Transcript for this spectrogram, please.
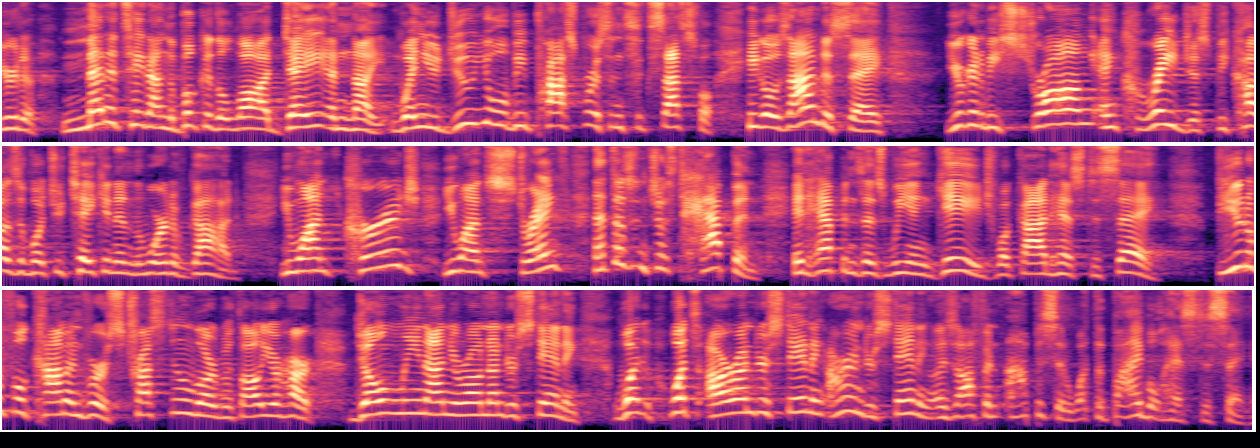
You're going to meditate on the book of the law day and night. When you do, you will be prosperous and successful. He goes on to say, You're going to be strong and courageous because of what you've taken in the Word of God. You want courage, you want strength. That doesn't just happen, it happens as we engage what God has to say. Beautiful common verse. Trust in the Lord with all your heart. Don't lean on your own understanding. What, what's our understanding? Our understanding is often opposite of what the Bible has to say.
